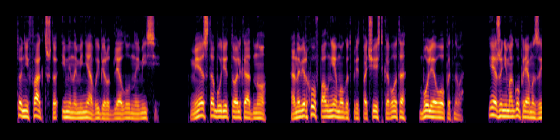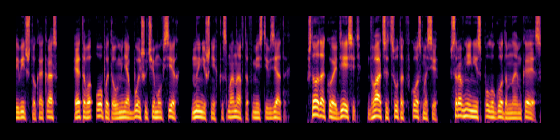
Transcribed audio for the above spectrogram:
то не факт, что именно меня выберут для лунной миссии. Место будет только одно, а наверху вполне могут предпочесть кого-то более опытного. Я же не могу прямо заявить, что как раз этого опыта у меня больше, чем у всех нынешних космонавтов вместе взятых. Что такое 10-20 суток в космосе в сравнении с полугодом на МКС?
